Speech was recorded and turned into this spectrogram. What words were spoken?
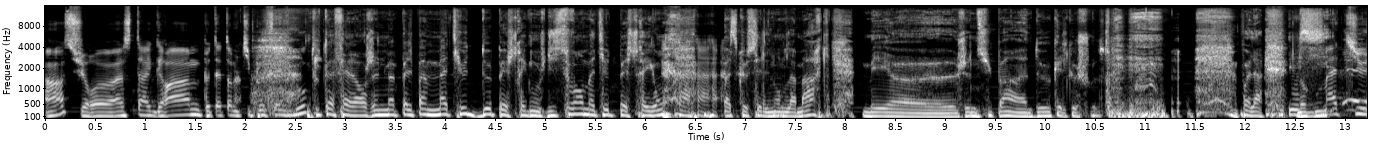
Hein, sur euh, Instagram, peut-être un petit peu Facebook. Tout à fait. Alors, je ne m'appelle pas Mathieu de Pêche-Trégon. Je dis souvent Mathieu de Pêche-Trégon parce que c'est le nom de la marque, mais euh, je ne suis pas un de quelque chose. voilà. Donc Mathieu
